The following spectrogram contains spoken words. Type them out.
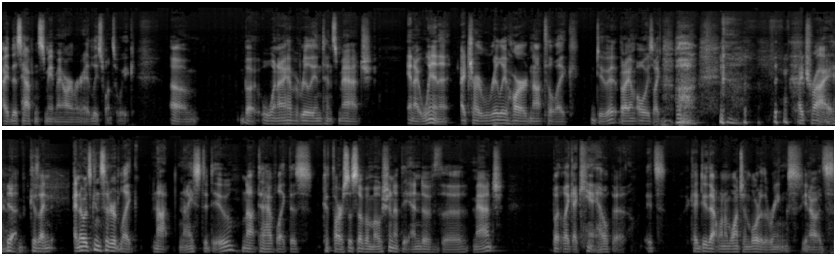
I this happens to me at my armor at least once a week. Um, but when I have a really intense match and I win it, I try really hard not to like do it, but I'm always like, oh. I try, Yeah. because I I know it's considered like not nice to do, not to have like this catharsis of emotion at the end of the match, but like I can't help it. It's like I do that when I'm watching Lord of the Rings. You know, it's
